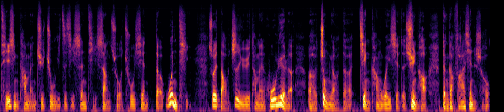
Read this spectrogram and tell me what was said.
提醒他们去注意自己身体上所出现的问题，所以导致于他们忽略了呃重要的健康威胁的讯号，等到发现的时候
